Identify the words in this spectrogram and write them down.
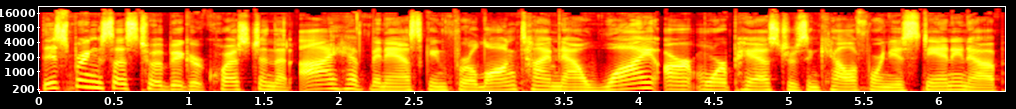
This brings us to a bigger question that I have been asking for a long time now. Why aren't more pastors in California standing up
